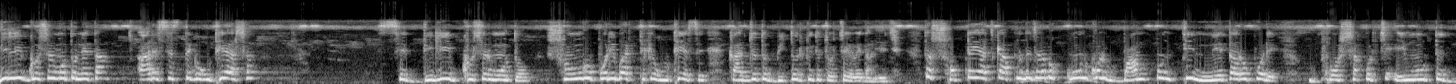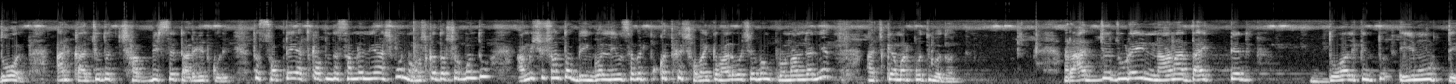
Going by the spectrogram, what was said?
দিলীপ ঘোষের মতো নেতা আরএসএস থেকে উঠে আসা, সে দিলীপ ঘোষের মতো সংঘ পরিবার থেকে উঠে এসে কার্যত বিতর্কিত চর্চায় হয়ে দাঁড়িয়েছে। তো সবটাই আজকে আপনাদের জানাব, কোন কোন বামপন্থী নেতার উপরে ভরসা করছে এই মুহূর্তে দল আর কার্যত ছাব্বিশে টার্গেট করে। তো সবটাই আজকে আপনাদের সামনে নিয়ে আসব। নমস্কার দর্শক বন্ধু, আমি সুশান্ত, বেঙ্গল নিউজ হাবের পক্ষ থেকে সবাইকে ভালোবাসি এবং প্রণাম জানিয়ে আজকে আমার প্রতিবেদন। রাজ্য জুড়েই নানা দায়িত্বের দল কিন্তু এই মুহূর্তে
